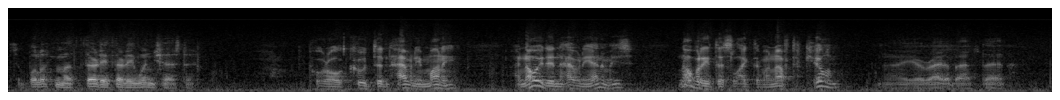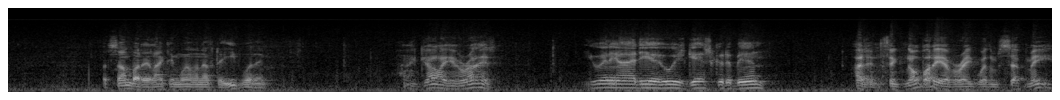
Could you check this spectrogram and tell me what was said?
It's a bullet from a 30-30 Winchester. Poor old coot didn't have any money. I know he didn't have any enemies. Nobody disliked him enough to kill him. Uh, you're right about that. But somebody liked him well enough to eat with him. My golly, you're right. You any idea who his guest could have been? I didn't think nobody ever ate with him except me.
